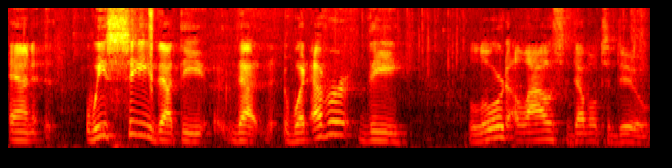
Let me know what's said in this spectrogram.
And we see that, the, that whatever the Lord allows the devil to do,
